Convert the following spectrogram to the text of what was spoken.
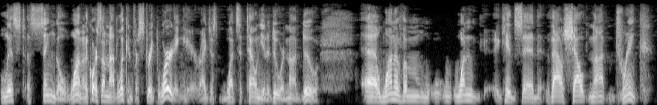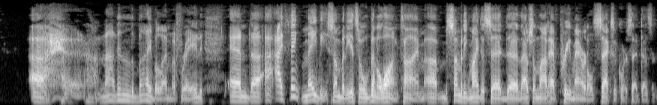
list a single one. And of course, I'm not looking for strict wording here, right? Just what's it telling you to do or not do. Uh, one of them, one kid said, Thou shalt not drink. Uh, not in the Bible, I'm afraid. And uh, I, I, think maybe somebody, it's been a long time, uh, somebody might have said, uh, Thou shalt not have premarital sex. Of course, that doesn't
